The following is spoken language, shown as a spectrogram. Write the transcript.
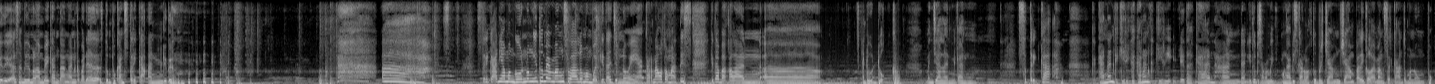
Gitu ya Sambil melambaikan tangan kepada tumpukan setrikaan gitu setrikaan yang menggunung itu memang selalu membuat kita jenuh ya. Karena otomatis kita bakalan uh, duduk menjalankan setrika ke kanan ke kiri ke kanan ke kiri gitu kan. Dan itu bisa menghabiskan waktu berjam-jam. Paling kalau emang setrikaan itu menumpuk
